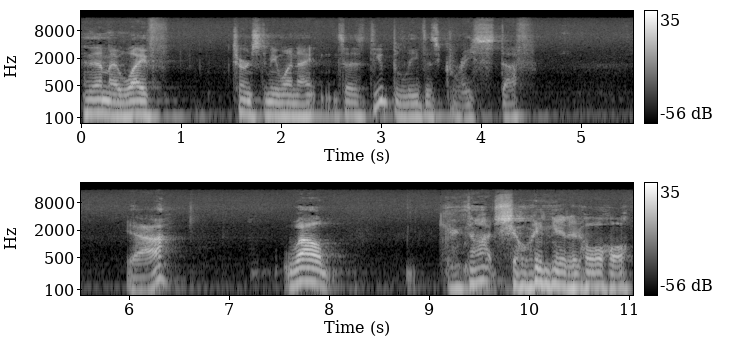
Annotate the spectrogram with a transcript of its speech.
And then my wife turns to me one night and says, Do you believe this grace stuff? Yeah. Well, you're not showing it at all.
